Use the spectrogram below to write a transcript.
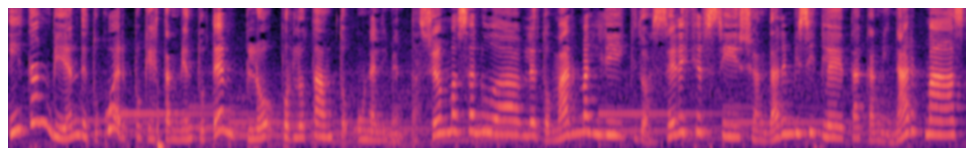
y también de tu cuerpo, que es también tu templo, por lo tanto, una alimentación más saludable, tomar más líquido, hacer ejercicio, andar en bicicleta, caminar más,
